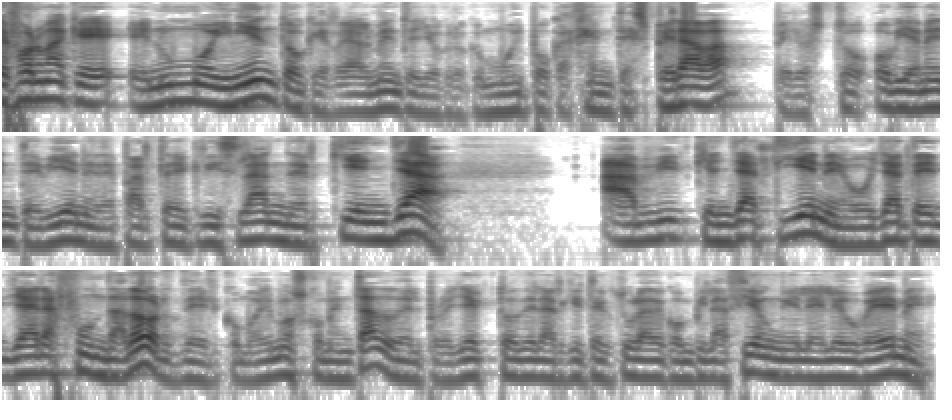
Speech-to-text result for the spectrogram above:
De forma que en un movimiento que realmente yo creo que muy poca gente esperaba, pero esto obviamente viene de parte de Chris Lander, quien ya, tiene o ya, ya era fundador del, como hemos comentado, del proyecto de la arquitectura de compilación, el LVM,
